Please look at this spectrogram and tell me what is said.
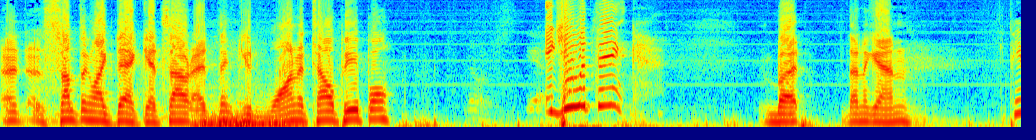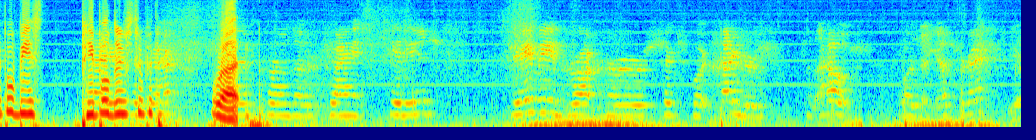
uh, uh, something like that gets out, I think you'd want to tell people. you would think But then again, people be people do stupid. track What? For the giant kitties, Jamie brought her six foot tigers to the house. Was it yesterday? Yeah.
